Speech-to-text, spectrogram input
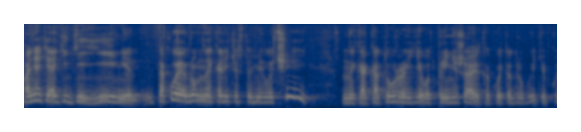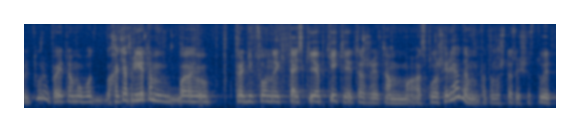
понятия о гигиене, такое огромное количество мелочей, которые вот принижают какой-то другой тип культуры, поэтому вот, хотя при этом э, традиционные китайские аптеки это же там сплошь и рядом, потому что существуют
